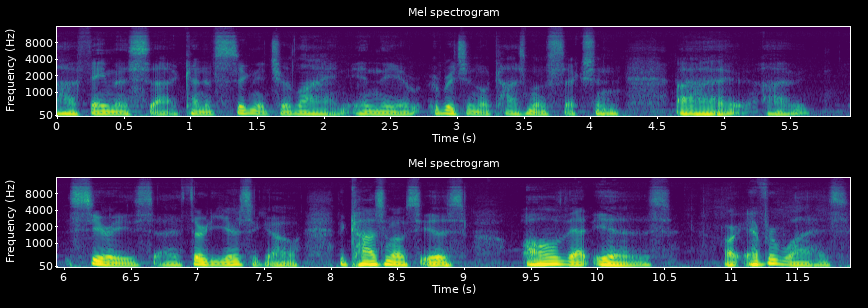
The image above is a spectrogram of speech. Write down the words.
uh, famous uh, kind of signature line in the original Cosmos section uh, uh, series uh, 30 years ago. The cosmos is all that is, or ever was,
